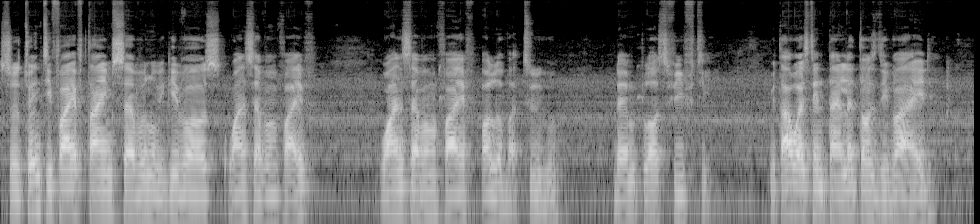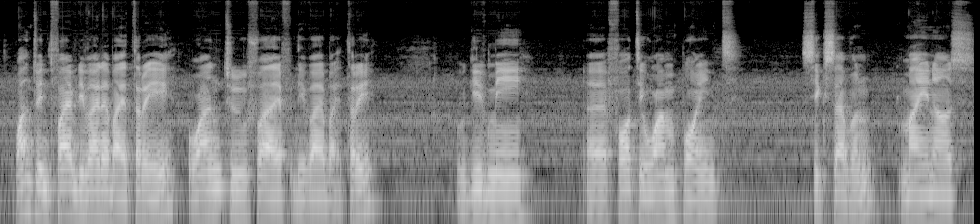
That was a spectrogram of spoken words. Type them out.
so 25 times 7 will give us 175. 175 all over 2, then plus 50. Without wasting time, let us divide. 125 divided by 3, 125 divided by 3 will give me uh, 41.67 minus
